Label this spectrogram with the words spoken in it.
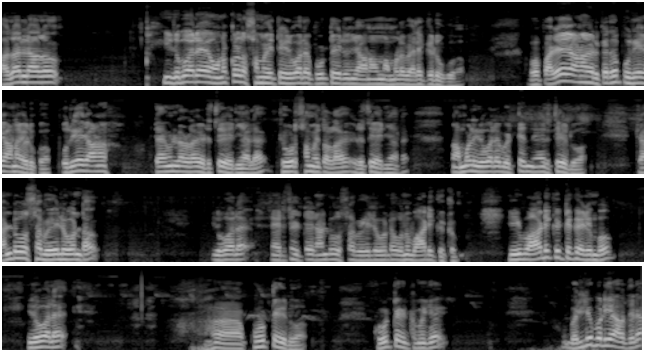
അതല്ലാതെ ഇതുപോലെ ഉണക്കുള്ള സമയത്ത് ഇതുപോലെ കൂട്ടിയിരുന്ന ചാണകം നമ്മൾ വിലക്കെടുക്കുക അപ്പോൾ പഴയ ചാണകം എടുക്കരുത് പുതിയ ചാണകം എടുക്കുക. പുതിയ ചാണകം ടൈമിലുള്ള എടുത്തു കഴിഞ്ഞാൽ ചൂട് സമയത്തുള്ള എടുത്തു കഴിഞ്ഞാൽ നമ്മൾ ഇതുപോലെ വെട്ടി നേരത്തെ ഇടുക. രണ്ട് ദിവസം വെയിൽ കൊണ്ട് ഇതുപോലെ നേരത്തെ ഇട്ട് രണ്ട് ദിവസം വെയിൽ കൊണ്ട് ഒന്ന് വാടി കിട്ടും. ഈ വാടി കിട്ടി കഴിയുമ്പോൾ ഇതുപോലെ കൂട്ടിയിടുക കൂട്ടിയിട്ടുമ്പോൾ വലിയ പൊടിയാവത്തില്ല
